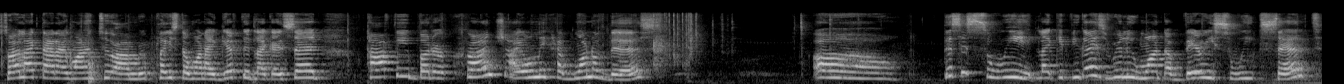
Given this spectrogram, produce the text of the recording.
So I like that. I wanted to um, replace the one I gifted. Like I said, toffee butter crunch. I only have one of this. Oh, this is sweet. Like if you guys really want a very sweet scent,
